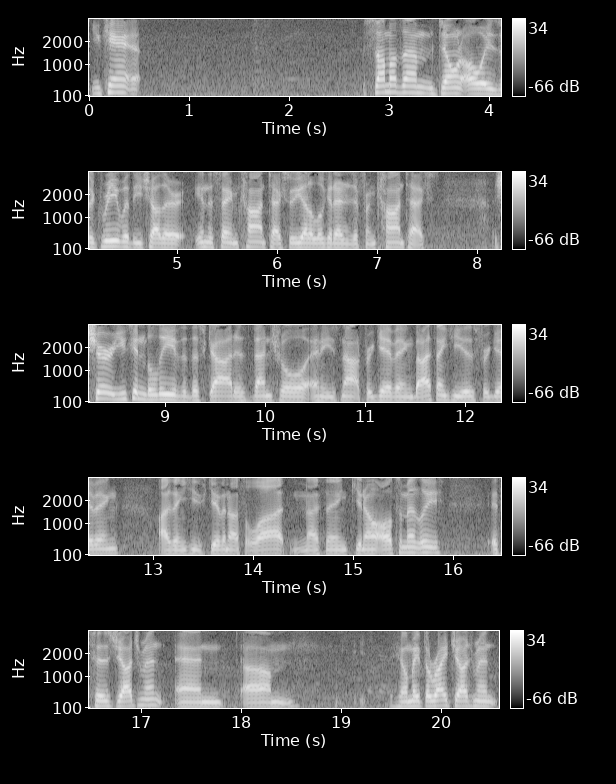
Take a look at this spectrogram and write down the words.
you can't. Some of them don't always agree with each other in the same context, so you got to look at it in a different context. Sure, you can believe that this God is vengeful and he's not forgiving, but I think he is forgiving. I think he's given us a lot, and I think you know ultimately, it's his judgment, and um, he'll make the right judgment.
